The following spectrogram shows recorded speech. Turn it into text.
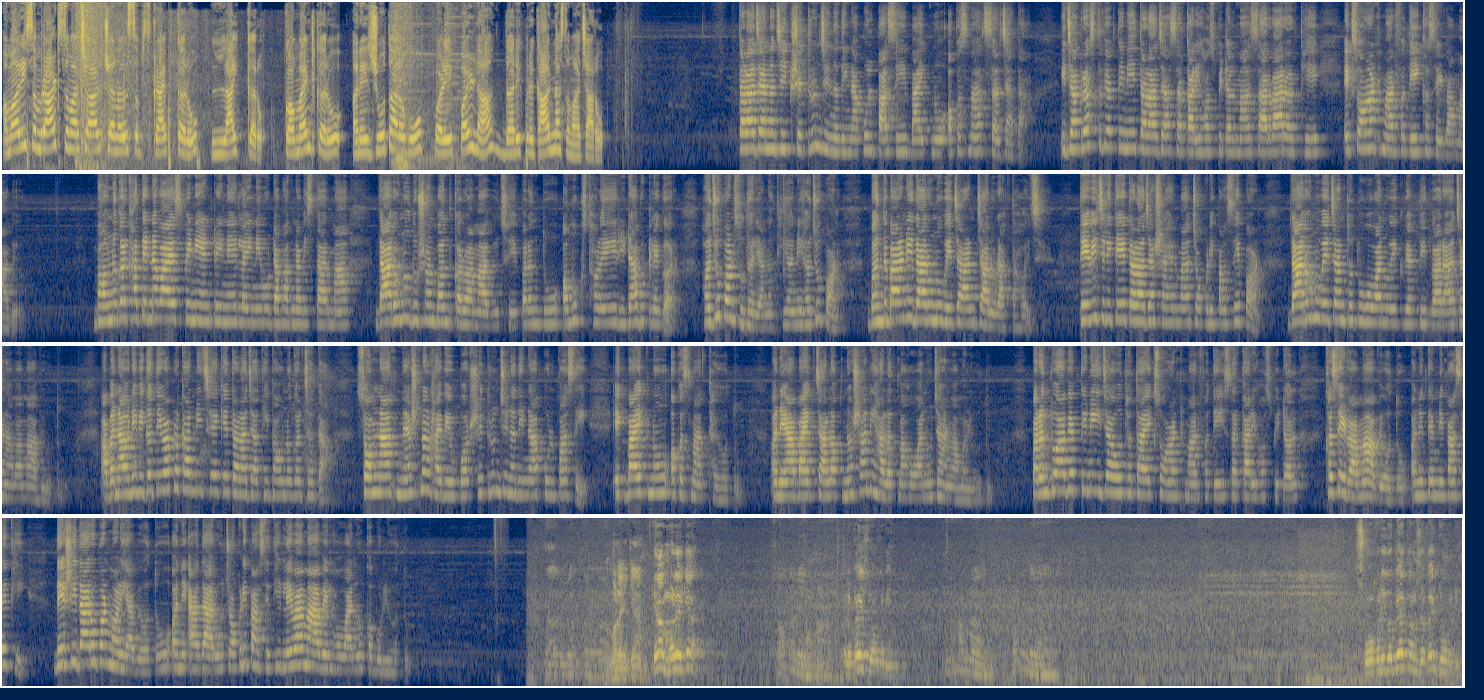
અમારી સમ્રાટ સમાચાર channel subscribe કરો, લાઇક કરો, કોમેન્ટ કરો અને જોતા રહો પળે પળના દરેક પ્રકારના સમાચારો. તળાજા નજીક શેત્રુંજી નદીના પુલ પાસે બાઇકનો અકસ્માત સર્જાતા. ઈજાગ્રસ્ત વ્યક્તિને તળાજા સરકારી હોસ્પિટલમાં સારવાર અર્થે એકસો આઠ મારફતે ખસેડવામાં આવ્યો. ભાવનગર ખાતે નવા એસપીની એન્ટ્રીને લઈને મોટાભાગના વિસ્તારમાં દારૂનું દૂષણ બંધ કરવામાં આવ્યું છે, પરંતુ અમુક સ્થળે રીઢા બુટલેગર હજુ પણ સુધર્યા નથી અને હજુ પણ બંધ બારણે દારૂનું વેચાણ ચાલુ રાખતા હોય છે. તેવી જ રીતે તળાજા શહેરમાં ચોકડી પાસે પણ દારૂનું વેચાણ થતું હોવાનું એક વ્યક્તિ દ્વારા જણાવવામાં આવ્યું હતું. આ બનાવની વિગત એવા પ્રકારની છે કે તળાજાથી ભાવનગર જતા સોમનાથ નેશનલ હાઈવે ઉપર શેત્રુંજી નદીના પુલ પાસે એક બાઇકનો અકસ્માત થયો હતો. અને આ બાઇક ચાલક નશાની હાલતમાં હોવાનું જાણવા મળ્યું હતું. પરંતુ આ વ્યક્તિને ઈજાઓ થતાં એકસો આઠ મારફતે સરકારી હોસ્પિટલ ખસેડવામાં આવ્યો હતો અને તેમની પાસેથી દેશી દારૂ પણ મળી આવ્યો હતો અને આ દારૂ ચોકડી પાસેથી લેવામાં આવેલ હોવાનું કબૂલ્યું હતું. મળે ક્યાં? ક્યાં? મળે ક્યાં? ચોકડી કઈ ચોકડી ચોકડી તો બે ત્રણ છે કઈ ચોકડી?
